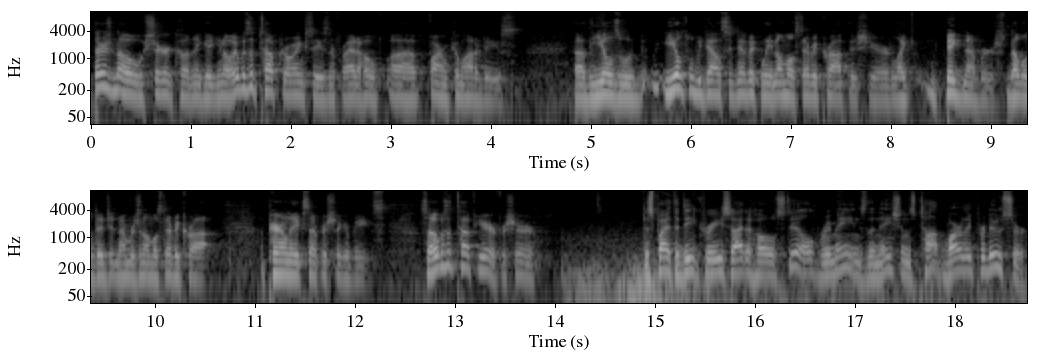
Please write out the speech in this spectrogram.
There's no sugarcoating it. You know, it was a tough growing season for Idaho uh, farm commodities. Uh, the yields will, yields will be down significantly in almost every crop this year, like big numbers, double digit numbers in almost every crop, apparently except for sugar beets. So it was a tough year for sure. Despite the decrease, Idaho still remains the nation's top barley producer.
